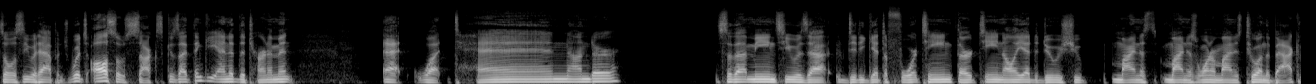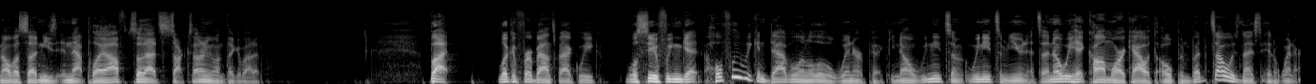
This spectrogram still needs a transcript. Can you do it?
So we'll see what happens, which also sucks because I think he ended the tournament at what, 10 under? So that means he was at, did he get to 14, 13? All he had to do was shoot minus minus one or minus two on the back, and all of a sudden he's in that playoff. So that sucks. I don't even want to think about it. But looking for a bounce back week. We'll see if we can get. Hopefully, we can dabble in a little winner pick. You know, we need some. We need some units. I know we hit Collin Morikawa at the Open, but it's always nice to hit a winner.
